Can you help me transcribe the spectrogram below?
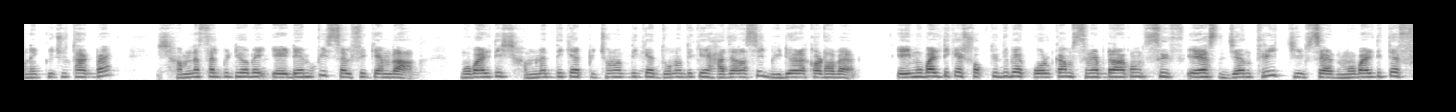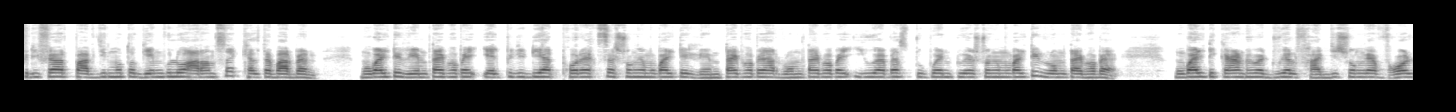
অনেক কিছু থাকবে। সামনের সেলফিটি হবে এইট এমপি সেলফি ক্যামেরা মোবাইলটি সামনের দিকে, পিছনের দিকে, দোনো দিকে হাজার আশি ভিডিও রেকর্ড হবে। এই মোবাইলটিকে শক্তি দিবে Qualcomm, Snapdragon, six S, gen three chipset. মোবাইলটিতে ফ্রি ফায়ার পাবজির মতো গেমগুলো আরামসে খেলতে পারবেন। মোবাইলটির রেম টাইপ হবে এলপিডিডিআর ফোর এক্সের সঙ্গে মোবাইলটির রেম টাইপ হবে আর রোম টাইপ হবে ইউএফএস টু পয়েন্ট টু এর সঙ্গে মোবাইলটির রোম টাইপ হবে। মোবাইলটি কানেক্ট হবে ডুয়েল ফাইভ জির সঙ্গে, ভল্ট,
